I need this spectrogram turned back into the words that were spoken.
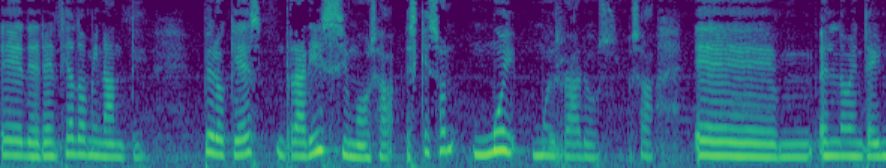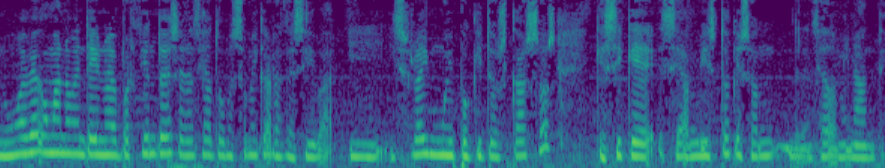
eh, de herencia dominante pero que es rarísimo, o sea, es que son muy, muy raros. O sea, eh, el 99,99% es herencia autosómica recesiva y, solo hay muy poquitos casos que sí que se han visto que son de herencia dominante.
